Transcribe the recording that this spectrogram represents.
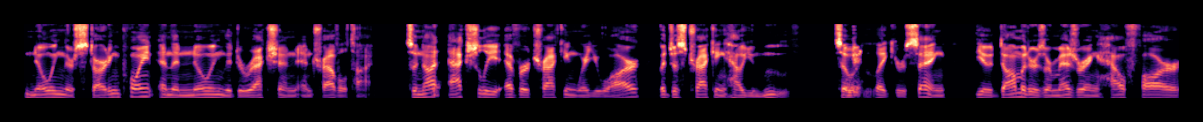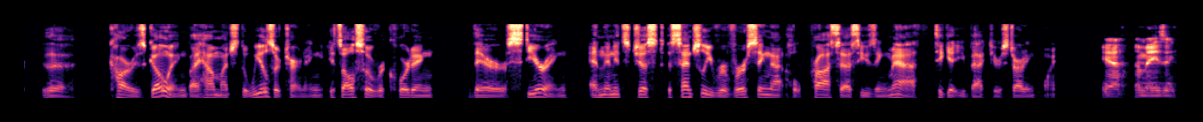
knowing their starting point and then knowing the direction and travel time. So, not actually ever tracking where you are, but just tracking how you move. So, like you were saying, the odometers are measuring how far the car is going by how much the wheels are turning. It's also recording their steering. And then it's just essentially reversing that whole process using math to get you back to your starting point. yeah, amazing.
